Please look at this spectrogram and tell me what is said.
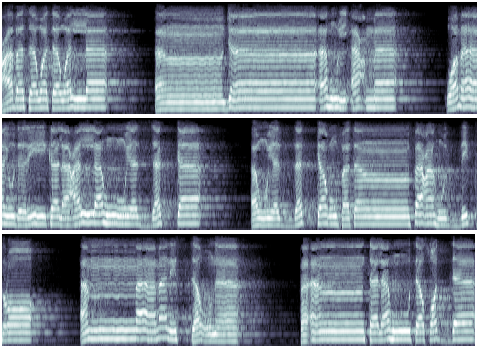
عَبَسَ وَتَوَلَّىٰ أَن جَاءَهُ الْأَعْمَىٰ وَمَا يُدْرِيكَ لَعَلَّهُ يَزَّكَّىٰ أَوْ يَذَّكَّرُ فَتَنفَعَهُ الذِّكْرَىٰ أَمَّا مَنِ اسْتَغْنَىٰ فَأَنتَ لَهُ تَصَدَّىٰ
